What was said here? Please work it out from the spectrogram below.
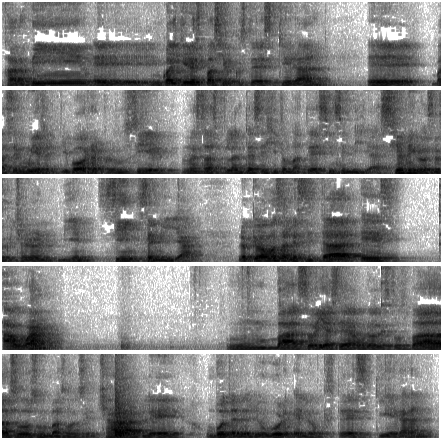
jardín, eh, en cualquier espacio que ustedes quieran. Eh, va a ser muy efectivo reproducir nuestras plantas de jitomate sin semilla. Sí amigos, escucharon bien, sin semilla. Lo que vamos a necesitar es agua, un vaso, ya sea uno de estos vasos, un vaso desechable, un bote de yogur, en lo que ustedes quieran.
